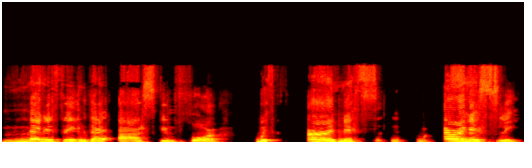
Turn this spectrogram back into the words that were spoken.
many things I ask him for with earnest, earnestly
